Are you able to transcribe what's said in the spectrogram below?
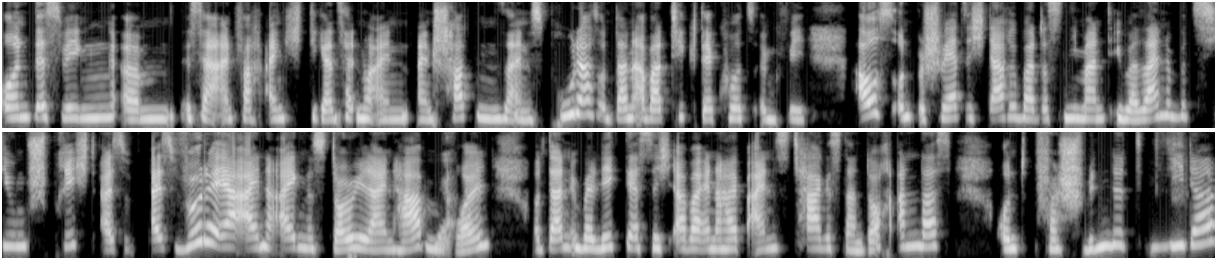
Und deswegen ähm, ist er einfach eigentlich die ganze Zeit nur ein, ein Schatten seines Bruders und dann aber tickt er kurz irgendwie aus und beschwert sich darüber, dass niemand über seine Beziehung spricht, als, als würde er eine eigene Storyline haben ja. wollen. Und dann überlegt er sich aber innerhalb eines Tages dann doch anders und verschwindet wieder.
